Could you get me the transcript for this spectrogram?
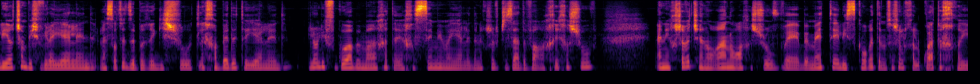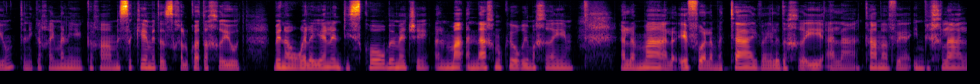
להיות שם בשביל הילד, לעשות את זה ברגישות, לכבד את הילד, לא לפגוע במערכת היחסים עם הילד, אני חושבת שזה הדבר הכי חשוב. אני חושבת שנורא נורא חשוב אה, באמת אה, לזכור את הנושא של חלוקת אחריות. אני ככה, אם אני ככה מסכמת, אז חלוקת אחריות בין ההורה לילד, לזכור באמת שעל מה אנחנו כהורים אחראים, על המה, על האיפה, על המתי, והילד אחראי על הכמה והאם בכלל.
